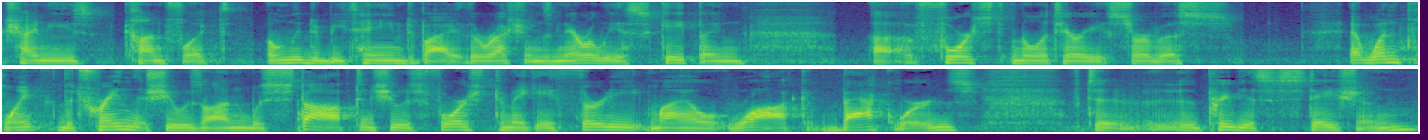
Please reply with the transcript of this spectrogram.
Chinese conflict only to be tamed by the Russians, narrowly escaping uh, forced military service. At one point, the train that she was on was stopped, and she was forced to make a 30 mile walk backwards to the previous station.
